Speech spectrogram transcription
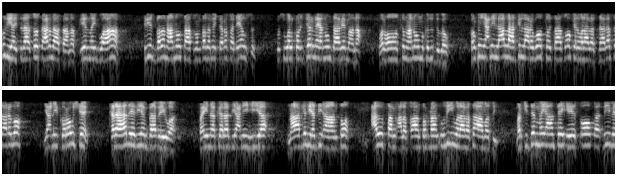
udiya aamas geel may bu aha sidiis badan hanuun saasban badan sharafadheus us wal korjarnay hanuun daage mana. Wal hoosun hanuun makadudugo kolka yani laala haddii la arago to saas oo kale walaagas daagas arago yani korowshe karaahadeediyan baabey wa fa ina kalad yani hiya naagadi haddii aanto calfan calaf aan tordhaan udi walaagasa aamasi marki de may aantay es oo dhiibe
